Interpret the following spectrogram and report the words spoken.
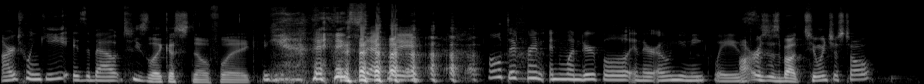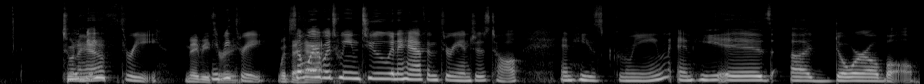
Our Twinkie is about He's like a snowflake. yeah, exactly. all different and wonderful in their own unique ways. Ours is about two inches tall, two and a half, Maybe three, maybe three. maybe three, With somewhere between two and a half and three inches tall. And he's green, and he is adorable.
